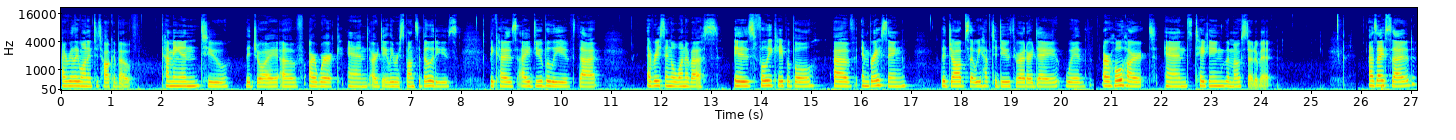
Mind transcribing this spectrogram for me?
I really wanted to talk about coming into the joy of our work and our daily responsibilities because I do believe that every single one of us is fully capable of embracing the jobs that we have to do throughout our day with our whole heart and taking the most out of it. As I said,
